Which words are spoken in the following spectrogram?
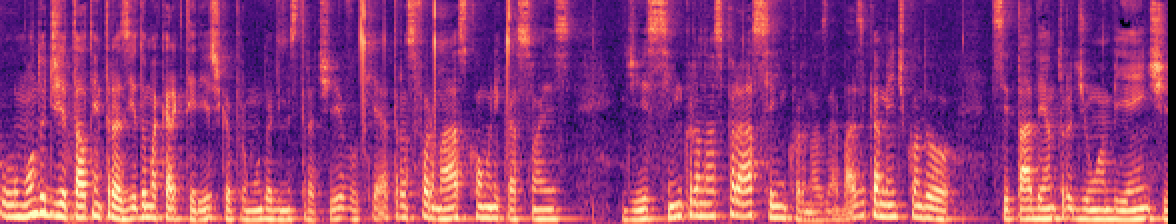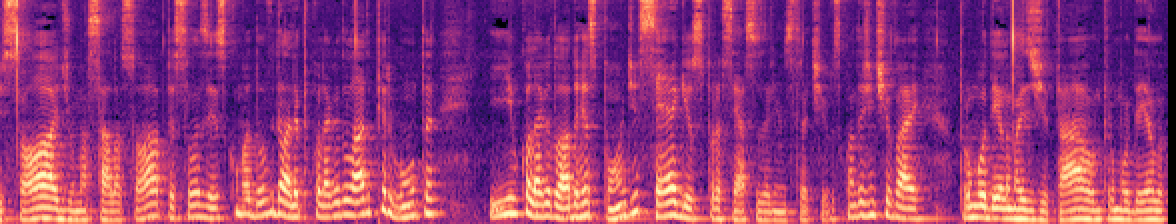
O mundo digital tem trazido uma característica para o mundo administrativo que é transformar as comunicações de síncronas para assíncronas. Né? Basicamente, quando se está dentro de um ambiente só, de uma sala só, a pessoa às vezes com uma dúvida olha para o colega do lado, pergunta e o colega do lado responde e segue os processos administrativos. Quando a gente vai para um modelo mais digital, para um modelo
